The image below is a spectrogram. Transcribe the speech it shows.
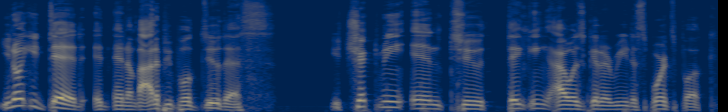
You know what you did, and- and a lot of people do this. You tricked me into thinking I was going to read a sports book,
